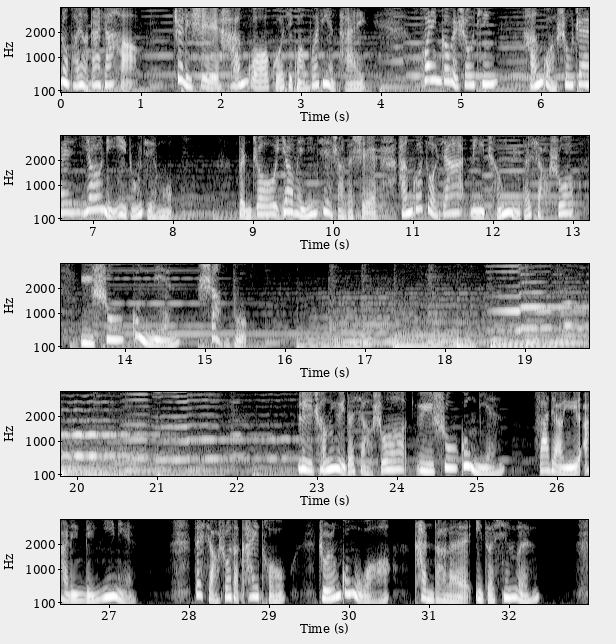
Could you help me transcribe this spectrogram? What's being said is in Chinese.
听众朋友，大家好，这里是韩国国际广播电台，欢迎各位收听《韩广书斋邀你一读》节目。本周要为您介绍的是韩国作家李成宇的小说《与书共眠》上部。李成宇的小说《与书共眠》发表于二零零一年，在小说的开头。主人公我看到了一则新闻，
